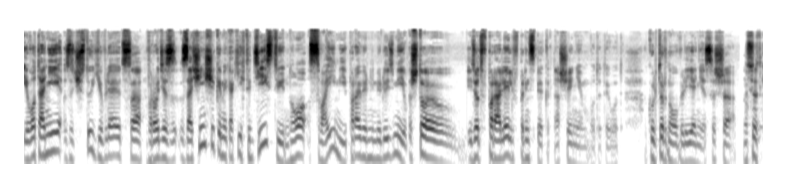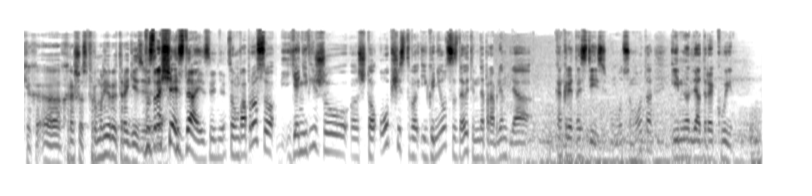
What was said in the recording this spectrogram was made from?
и вот они зачастую являются вроде зачинщиками каких-то действий, но своими и правильными людьми, что идет в параллель, в принципе, к отношениям вот этой вот культурного влияния США. Но все-таки э, хорошо, сформулируй трагедию. Возвращаясь, да, да извини. К тому вопросу, я не вижу, э, что общество и гнет создают именно проблем для конкретно здесь, у Муцумото, и именно для Дрэк Куин.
